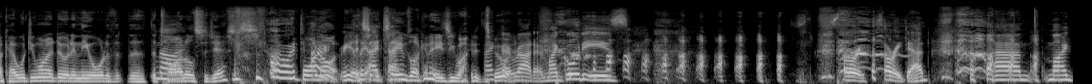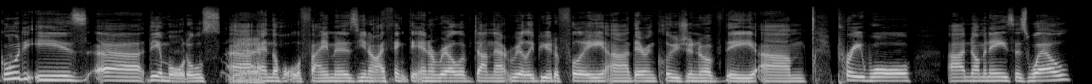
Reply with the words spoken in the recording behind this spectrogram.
Okay, well, do you want to do it in the order that the, the No. title suggests? No, I don't Why not? really. It's- It Okay. seems like an easy way to do Okay, it. righto. My good is. sorry, sorry, Dad. Um, my good is uh, the Immortals uh, Yeah. and the Hall of Famers. You know, I think the NRL have done that really beautifully. Uh, their inclusion of the um, pre-war uh, nominees as well.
